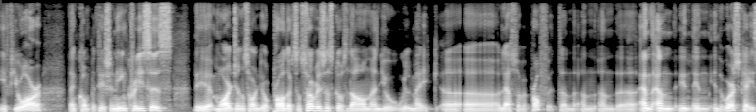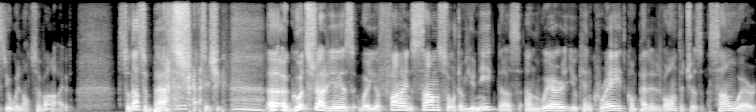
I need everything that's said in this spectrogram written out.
if you are, then competition increases, the margins on your products and services goes down, and you will make uh, uh, less of a profit. And and and uh, and, and in, the worst case, you will not survive. So that's a bad strategy. A good strategy is where you find some sort of uniqueness and where you can create competitive advantages somewhere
